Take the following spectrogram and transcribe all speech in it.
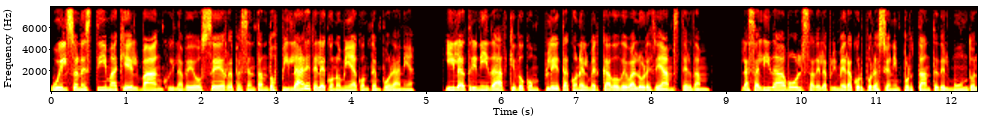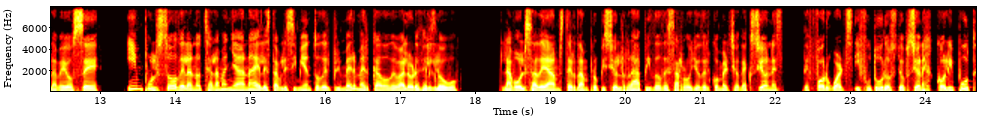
Wilson estima que el banco y la BOC representan dos pilares de la economía contemporánea, y la Trinidad quedó completa con el mercado de valores de Ámsterdam. La salida a bolsa de la primera corporación importante del mundo, la BOC, impulsó de la noche a la mañana el establecimiento del primer mercado de valores del globo. La Bolsa de Ámsterdam propició el rápido desarrollo del comercio de acciones, de forwards y futuros, de opciones call y put,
